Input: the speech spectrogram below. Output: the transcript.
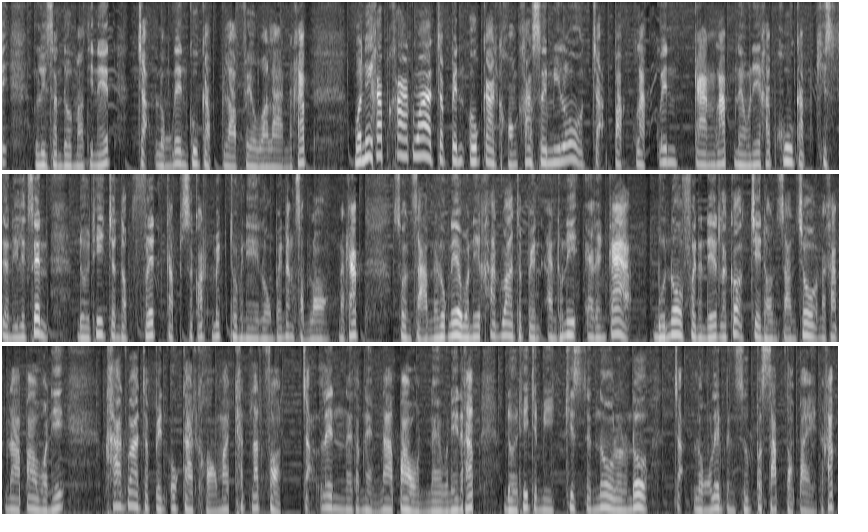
ลิซันโดมาติเนสจะลงเล่นคู่กับลาเฟลวาลานนะครับ วันนี้ครับคาดว่าจะเป็นโอกาสของคาเซมิโลจะปักหลักเล่นกลางรับในวันนี้ครับ คู่กับคริสเตียนอิลิกเซนโดยที่จะดรอปเฟรดกับสกอตแม็กโทมินีลงไปนั่งสำรองนะครับ ส่วน 3 ในลูกนี้วันนี้คาดว่าจะเป็นแอนโทนีเอเลนกาบูโน่เฟรนันเดสแล้วก็เจดอนซานโชนะครับหน้าเป้าวันนี้ คาดว่าจะเป็นโอกาสของมาคัตลัดฟอร์ดจะเล่นในตำแหน่งหน้าเป้าในวันนี้นะครับ โดยที่จะมีคริสเตียโนโรนัลโดจะลงเล่นเป็นซูเปอร์ซับต่อไปนะครับ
